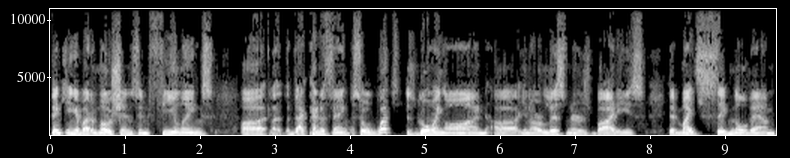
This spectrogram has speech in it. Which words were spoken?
thinking about emotions and feelings, uh, that kind of thing. So what is going on, uh, in our listeners' bodies that might signal them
